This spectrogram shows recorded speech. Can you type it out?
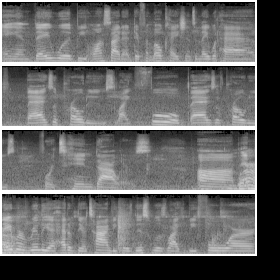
and they would be on site at different locations, and they would have bags of produce, like full bags of produce, for ten dollars. Um, And they were really ahead of their time because this was like before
